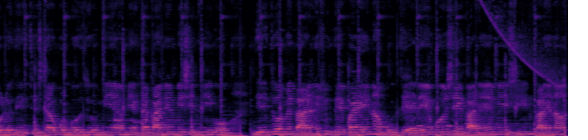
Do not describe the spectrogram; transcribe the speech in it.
বলে দিয়ে চেষ্টা করব জমিয়ে। আমি একটা কানের মেশিন নিব। যেহেতু আমি কানে শুনতে পারি না আরে বসে কানের মেশিন কানে না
